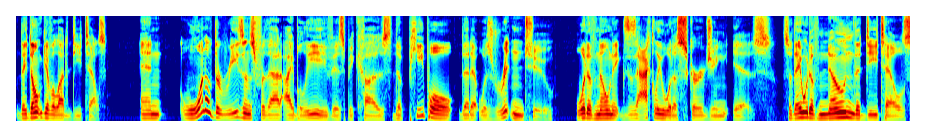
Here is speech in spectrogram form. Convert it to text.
They don't give a lot of details. And one of the reasons for that, I believe, is because the people that it was written to would have known exactly what a scourging is. So they would have known the details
